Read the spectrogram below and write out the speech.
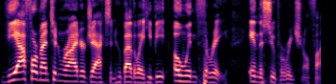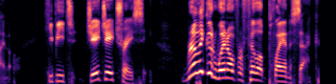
the aforementioned Ryder Jackson, who, by the way, he beat 0 3 in the Super Regional Final. He beats J.J. Tracy, Really good win over Filip Planinsek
